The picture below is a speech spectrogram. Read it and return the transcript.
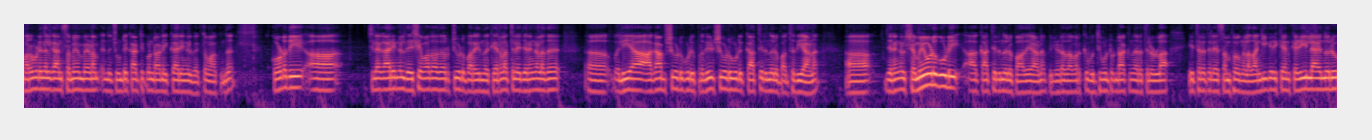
മറുപടി നൽകാൻ സമയം വേണം എന്ന് ചൂണ്ടിക്കാട്ടിക്കൊണ്ടാണ് ഇക്കാര്യങ്ങൾ വ്യക്തമാക്കുന്നത്. കോടതി ചില കാര്യങ്ങൾ ദേശീയപാത അതോറിറ്റിയോട് പറയുന്നത് കേരളത്തിലെ ജനങ്ങളത് വലിയ ആകാംക്ഷയോടുകൂടി പ്രതീക്ഷയോടുകൂടി കാത്തിരുന്നൊരു പദ്ധതിയാണ്. ജനങ്ങൾ ക്ഷമയോടുകൂടി കാത്തിരുന്നൊരു പാതയാണ്. പിന്നീട് അത് അവർക്ക് ബുദ്ധിമുട്ടുണ്ടാക്കുന്ന തരത്തിലുള്ള ഇത്തരത്തിലെ സംഭവങ്ങൾ അത് അംഗീകരിക്കാൻ കഴിയില്ല എന്നൊരു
